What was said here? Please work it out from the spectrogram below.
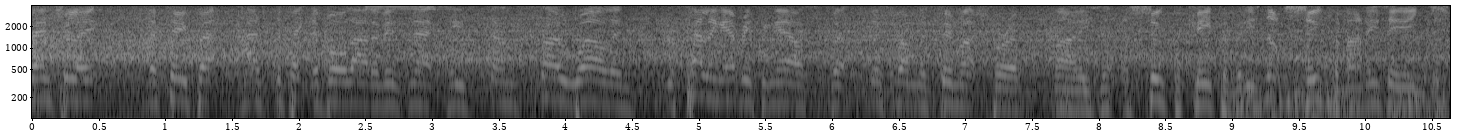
Eventually, the keeper has to pick the ball out of his net. He's done so well in repelling everything else, but this one was too much for him. Well, he's a, a super keeper, but he's not Superman, is he? You just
